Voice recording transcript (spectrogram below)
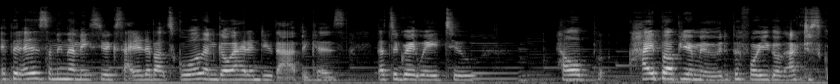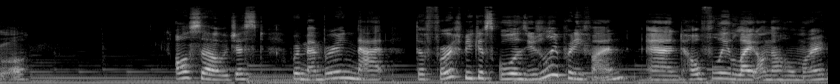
if it is something that makes you excited about school, then go ahead and do that because that's a great way to help hype up your mood before you go back to school. Also, just remembering that the first week of school is usually pretty fun and hopefully light on the homework,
